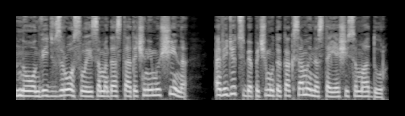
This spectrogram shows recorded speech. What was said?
но он ведь взрослый и самодостаточный мужчина, а ведет себя почему-то как самый настоящий самодур.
